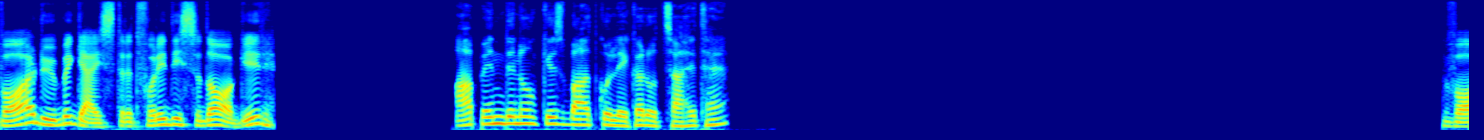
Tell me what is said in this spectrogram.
Hva er du begeistret for i disse dager? आप इन दिनों किस बात को लेकर उत्साहित हैं Hva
